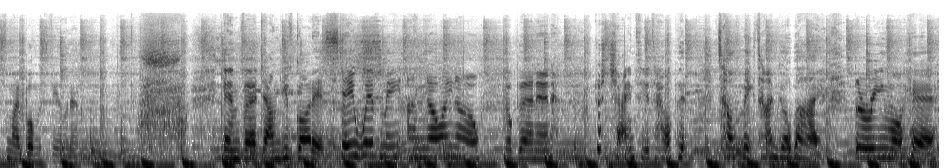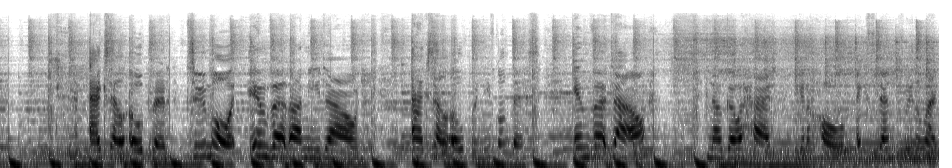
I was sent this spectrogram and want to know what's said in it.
so my bum is feeling it. Invert down, you've got it. Stay with me. I know, I know, you're burning. I'm just chatting to you to help it, to help make time go by. Three more here. Exhale, open. Two more, invert that knee down. Exhale, open, you've got this. Invert down. Now go ahead, you're gonna hold, extend through the leg,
